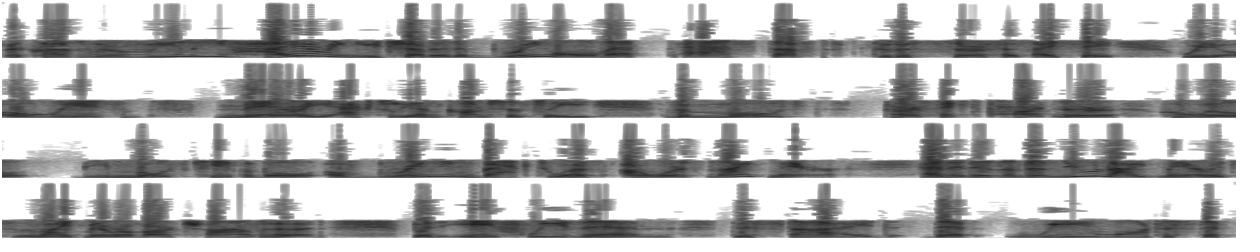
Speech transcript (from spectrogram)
because we're really hiring each other to bring all that past stuff to the surface. I say we always marry, actually unconsciously, the most perfect partner who will be most capable of bringing back to us our worst nightmare. And it isn't a new nightmare, it's the nightmare of our childhood. But if we then decide that we want to step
